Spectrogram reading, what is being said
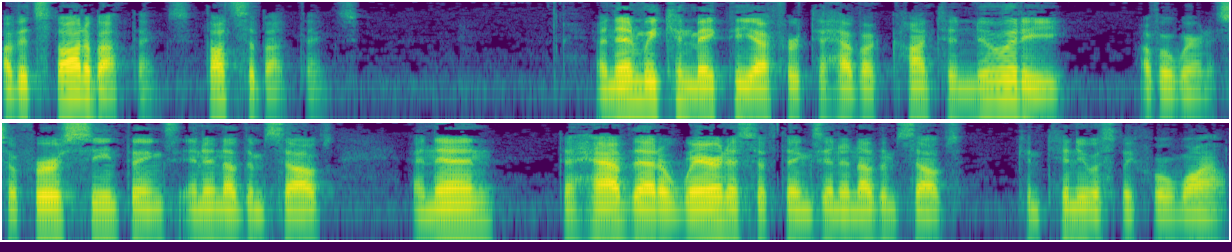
of its thought about things, thoughts about things. And then we can make the effort to have a continuity of awareness. So, first, seeing things in and of themselves, and then to have that awareness of things in and of themselves continuously for a while.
